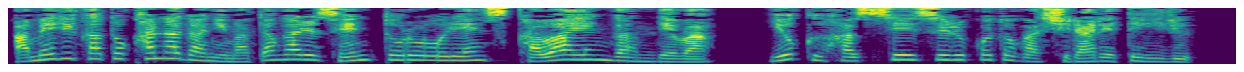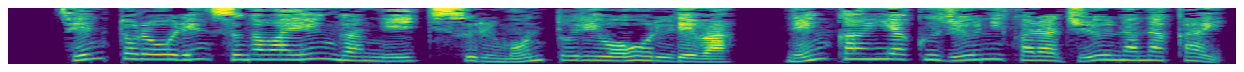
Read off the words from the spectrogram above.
アメリカとカナダにまたがるセントローレンス川沿岸では、よく発生することが知られている。セントローレンス川沿岸に位置するモントリオールでは、年間約12から17回、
